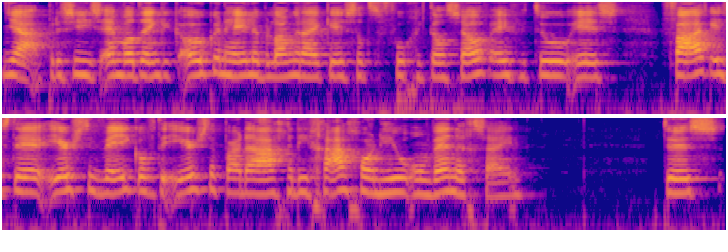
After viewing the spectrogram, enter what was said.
Ja, precies. En wat denk ik ook een hele belangrijke is, dat voeg ik dan zelf even toe, is vaak is de eerste week of de eerste paar dagen, die gaan gewoon heel onwennig zijn. Dus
